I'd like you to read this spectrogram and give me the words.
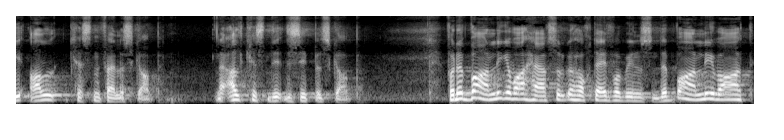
i all kristen fellesskap. Nei, alt kristen disippelskap. For det vanlige var her, som dere hørte i forbindelsen, det vanlige var at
